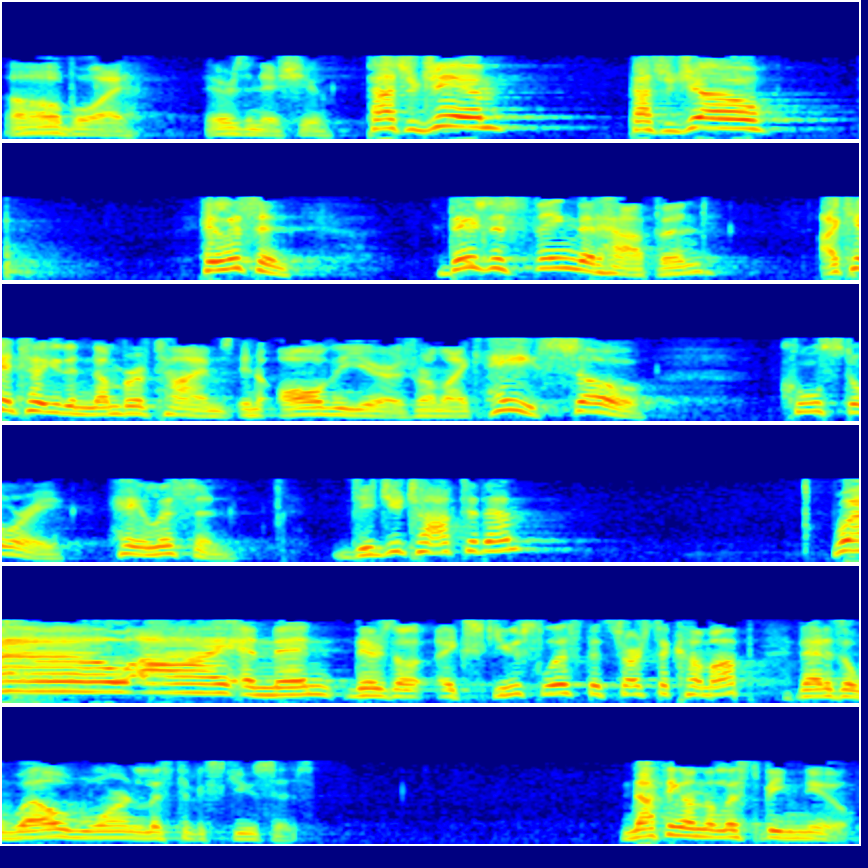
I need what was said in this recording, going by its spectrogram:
Oh boy, there's an issue. Pastor Jim, Pastor Joe, hey, listen, there's this thing that happened. I can't tell you the number of times in all the years where I'm like, hey, so, cool story. Hey, listen, did you talk to them? Well, I, and then there's an excuse list that starts to come up. That is a well worn list of excuses. Nothing on the list being new.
